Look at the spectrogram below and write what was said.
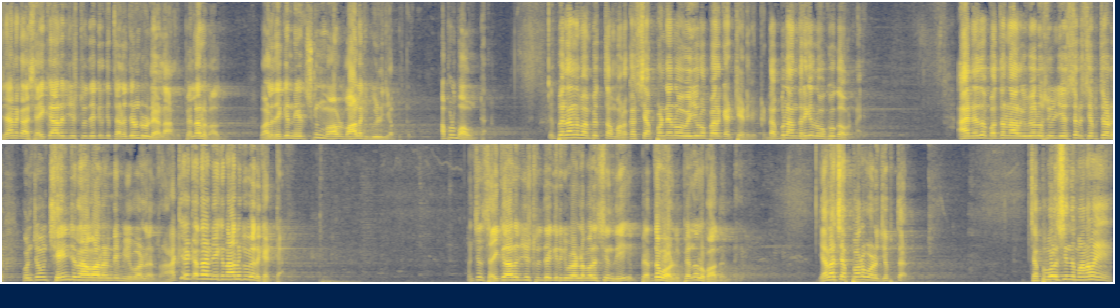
నిజానికి ఆ సైకాలజిస్టుల దగ్గరికి తల్లిదండ్రులు వెళ్ళాలి. పిల్లలు కాదు. వాళ్ళ దగ్గర నేర్చుకుని వాళ్ళకి వీళ్ళు చెప్పాలి అప్పుడు బాగుంటారు. పిల్లల్ని పంపిస్తాం మనం. కాస్త చెప్పండి నేను వెయ్యి రూపాయలు కట్టేయడం ఇక్కడ. డబ్బులు అందరికీ లోకుగా ఉన్నాయి. ఆయన ఏదో బద్ద నాలుగు వేలు వసూలు చేస్తాడు చెప్తాడు. కొంచెం చేంజ్ రావాలండి మీ వాళ్ళు. రాకే కదా నీకు నాలుగు వేలు కట్టా. అంటే సైకాలజిస్టుల దగ్గరికి వెళ్ళవలసింది పెద్దవాళ్ళు పిల్లలు కాదండి. ఎలా చెప్పాలో వాళ్ళు చెప్తారు. చెప్పవలసింది మనమే.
